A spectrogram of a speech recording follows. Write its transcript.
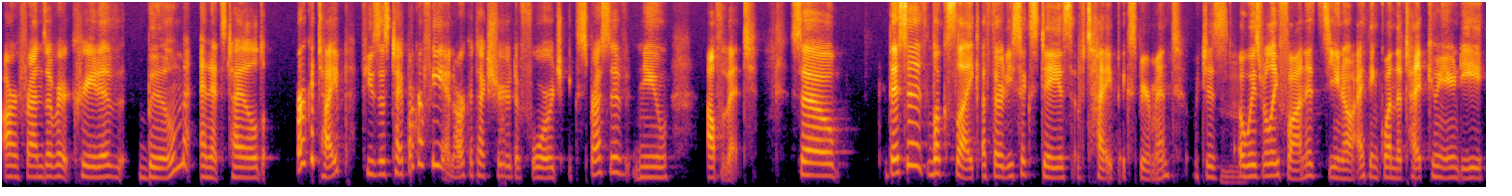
our friends over at Creative Boom. And it's titled Archetype Fuses Typography and Architecture to Forge Expressive New Alphabet. So this is, looks like a 36 days of type experiment, which is Mhm. always really fun. It's, you know, I think when the type community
